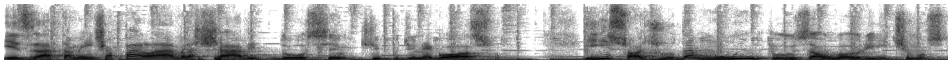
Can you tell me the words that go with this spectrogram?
exatamente a palavra-chave do seu tipo de negócio. Isso ajuda muito os algoritmos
